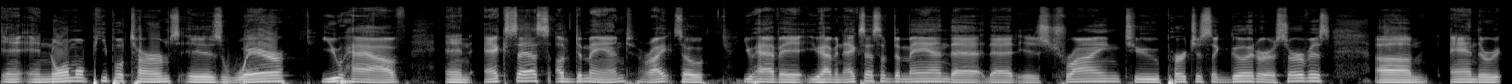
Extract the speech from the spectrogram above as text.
in, in normal people terms, is where you have an excess of demand, right? So you have a you have an excess of demand that that is trying to purchase a good or a service, um, and there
